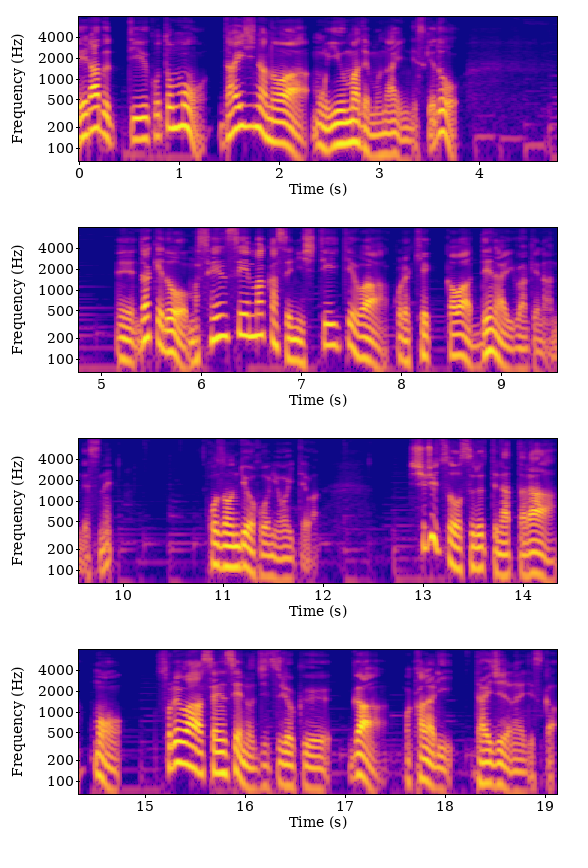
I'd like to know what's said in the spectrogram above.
選ぶっていうことも大事なのはもう言うまでもないんですけど、えー、だけど、まあ、先生任せにしていてはこれ結果は出ないわけなんですね。保存療法においては。手術をするってなったらもうそれは先生の実力がかなり大事じゃないですか。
